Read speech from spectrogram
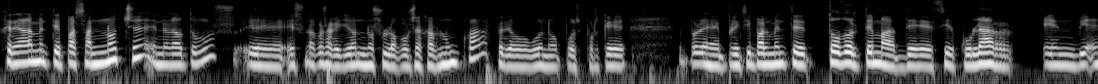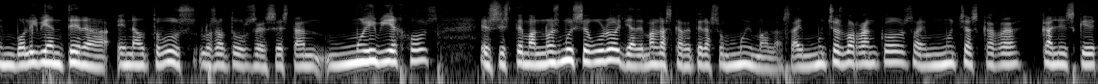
generalmente pasan noche en el autobús. Eh, es una cosa que yo no suelo aconsejar nunca, pero bueno, pues porque eh, principalmente todo el tema de circular en, Bolivia entera en autobús, los autobuses están muy viejos, el sistema no es muy seguro y además las carreteras son muy malas. Hay muchos barrancos, hay muchas calles que,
